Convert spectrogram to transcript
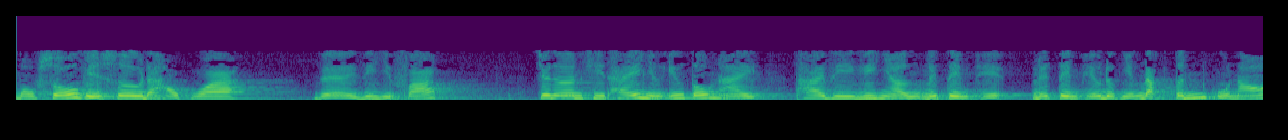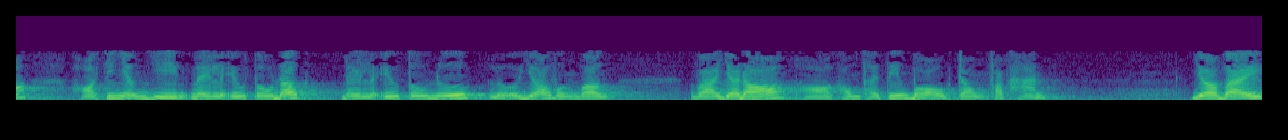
một số vị sư đã học qua về vi diệu pháp. Cho nên khi thấy những yếu tố này, thay vì ghi nhận để tìm hiểu, để tìm hiểu được những đặc tính của nó, họ chỉ nhận diện đây là yếu tố đất, đây là yếu tố nước, lửa, gió, vân vân. Và do đó, họ không thể tiến bộ trong pháp hành. Do vậy,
